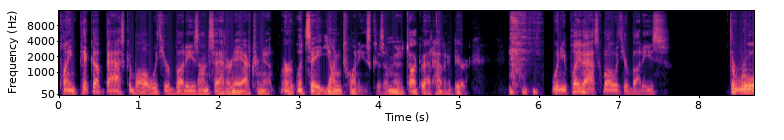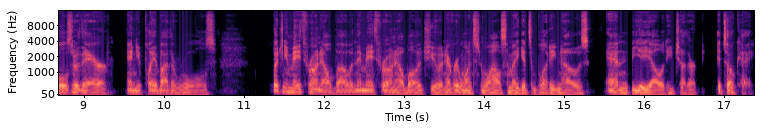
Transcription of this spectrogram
playing pickup basketball with your buddies on Saturday afternoon, or let's say young 20s, because I'm going to talk about having a beer. when you play basketball with your buddies, the rules are there and you play by the rules but you may throw an elbow and they may throw an elbow at you and every once in a while somebody gets a bloody nose and you yell at each other it's okay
